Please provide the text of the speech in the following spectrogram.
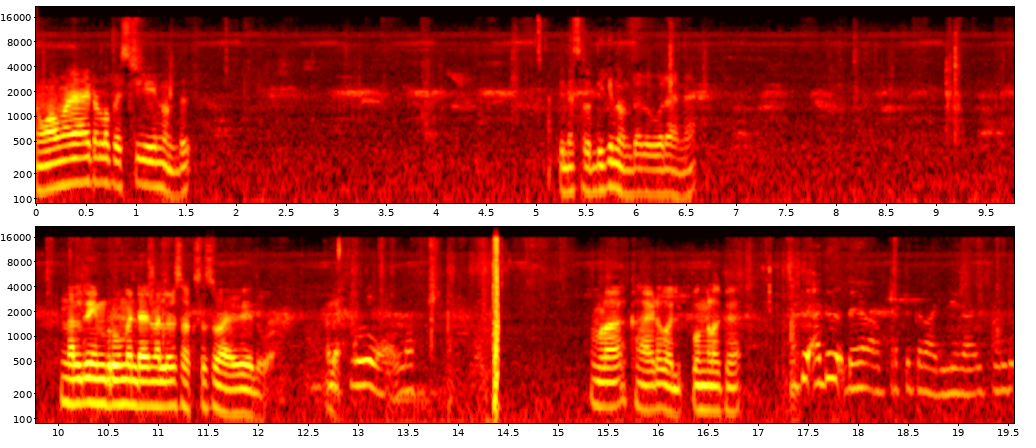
നോർമലായിട്ടുള്ള ടെസ്റ്റ് ചെയ്യുന്നുണ്ട്. പിന്നെ ശ്രദ്ധിക്കുന്നുണ്ട് അതുപോലെ തന്നെ. നല്ലൊരു ഇമ്പ്രൂവ്മെന്റ് ആയി നല്ലൊരു സക്സസ് ആയ ചെയ്തു അല്ലേ? നമ്മളെ കായുടെ വലിപ്പങ്ങളൊക്കെ അത് അത് അപ്പുറത്തൊക്കെ വലിയ കായ്പുണ്ട്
